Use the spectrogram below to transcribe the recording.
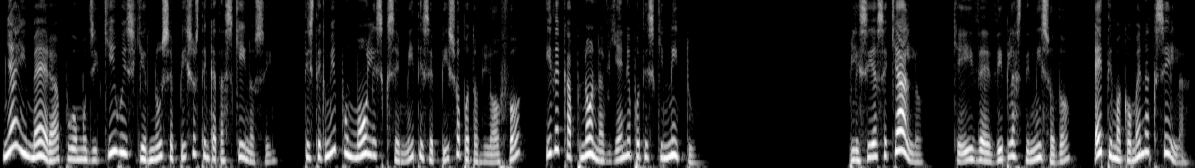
Μια ημέρα που ο Μουτζικίουις γυρνούσε πίσω στην κατασκήνωση, τη στιγμή που μόλις ξεμύτησε πίσω από τον λόφο, είδε καπνό να βγαίνει από τη σκηνή του. Πλησίασε κι άλλο και είδε δίπλα στην είσοδο έτοιμα κομμένα ξύλα.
